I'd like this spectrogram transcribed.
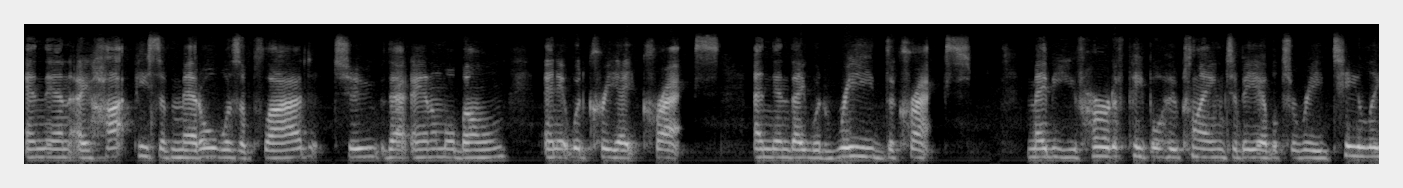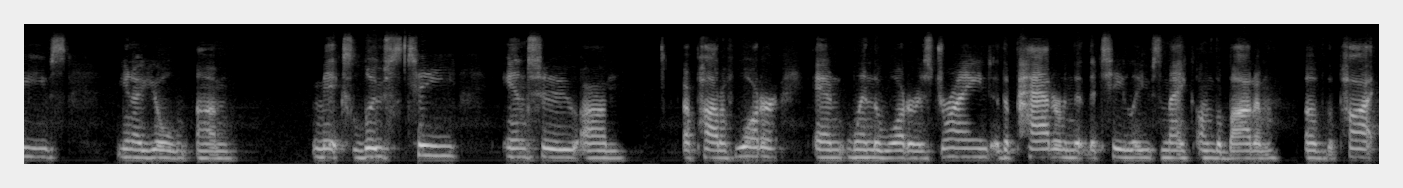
And then a hot piece of metal was applied to that animal bone, and it would create cracks. And then they would read the cracks maybe you've heard of people who claim to be able to read tea leaves. You know, you'll um, mix loose tea into um, a pot of water, and when the water is drained, the pattern that the tea leaves make on the bottom of the pot,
